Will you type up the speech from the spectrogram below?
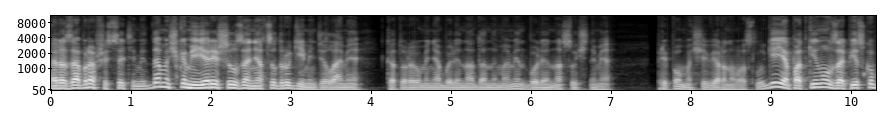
Разобравшись с этими дамочками, я решил заняться другими делами, которые у меня были на данный момент более насущными. При помощи верного слуги я подкинул записку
